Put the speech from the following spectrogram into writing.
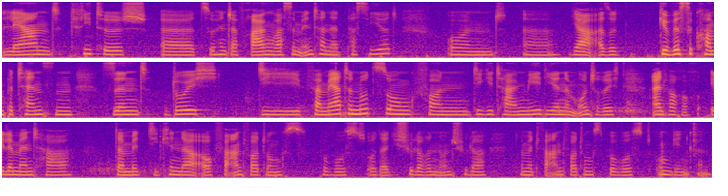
lernt, kritisch äh, zu hinterfragen, was im Internet passiert. Und äh, ja, also gewisse Kompetenzen sind durch die vermehrte Nutzung von digitalen Medien im Unterricht einfach auch elementar, damit die Kinder auch verantwortungsbewusst oder die Schülerinnen und Schüler damit verantwortungsbewusst umgehen können.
